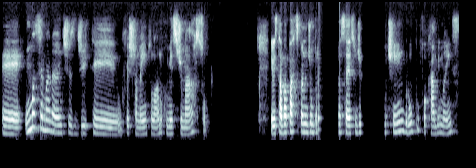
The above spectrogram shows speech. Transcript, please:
é, uma semana antes de ter o fechamento, lá no começo de março, eu estava participando de um processo de coaching em grupo focado em mães,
